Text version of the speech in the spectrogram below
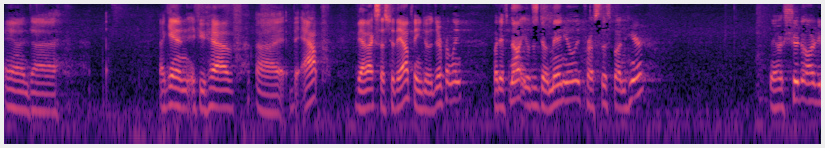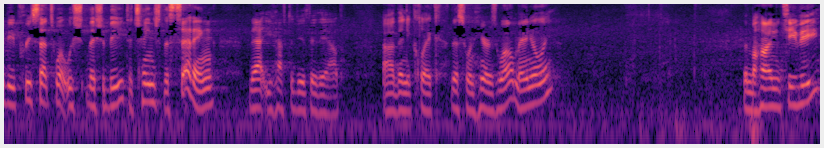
and uh, again, if you have uh, the app, if you have access to the app, then you do it differently. But if not, you'll just do it manually. Press this button here. There should already be presets what sh they should be to change the setting that you have to do through the app. Uh, then you click this one here as well, manually. Then behind the TV,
